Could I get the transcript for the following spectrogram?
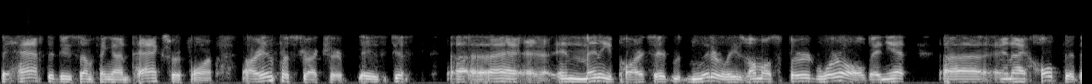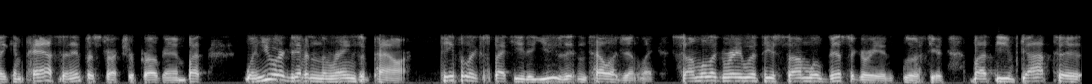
They have to do something on tax reform. Our infrastructure is just uh, in many parts, it literally is almost third world, and yet, uh, and I hope that they can pass an infrastructure program. But when you are given the reins of power, people expect you to use it intelligently. Some will agree with you, some will disagree with you, but you've got to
